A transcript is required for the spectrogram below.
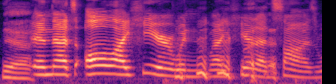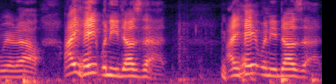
Yeah. and that's all I hear when, when I hear that song is Weird Al. I hate when he does that. I hate when he does that.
